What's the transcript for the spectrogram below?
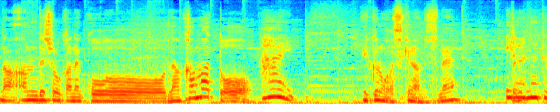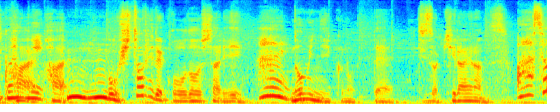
なんでしょうかねこう仲間とはい。行くのが好きなんですね。いろんなところに、はいはい。うんうん。僕一人で行動したりはい。飲みに行くのって実は嫌いなんですよ。あそ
